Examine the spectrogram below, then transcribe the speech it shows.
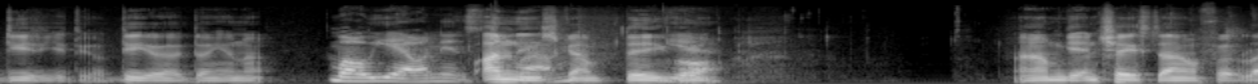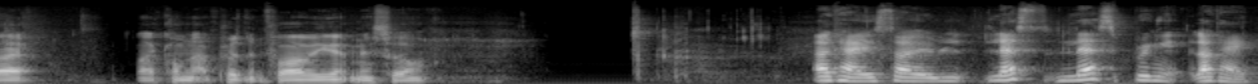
Do you, do you do, you, don't you not? well yeah on instagram On Instagram, there you Yeah. go. And I'm getting chased down for like, like I'm that present father, you get me? So, Okay, so let's let's bring it. Okay,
